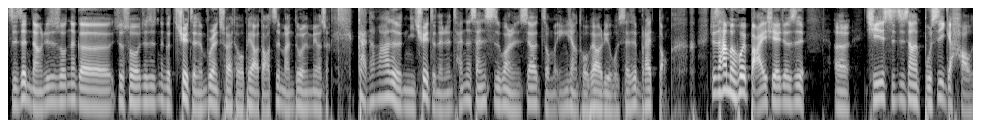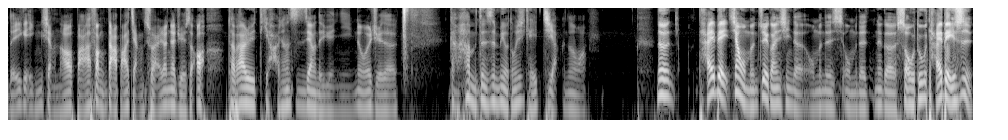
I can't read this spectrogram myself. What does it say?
执政党就是说那个就是说就是那个确诊人不能出来投票，导致蛮多人没有出来。干他妈的，你确诊的人才那三四万人，是要怎么影响投票率？我实在是不太懂。就是他们会把一些就是。呃，其实实质上不是一个好的一个影响，然后把它放大，把它讲出来，让人家觉得说，哦，投票率低好像是这样的原因。那我会觉得，干他们真的是没有东西可以讲，你知道吗？那台北像我们最关心的，我们的我们的那个首都台北市，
